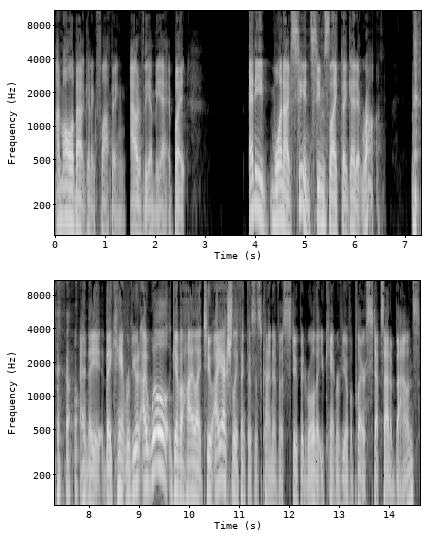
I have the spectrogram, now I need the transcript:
I'm all about getting flopping out of the NBA, but any one I've seen seems like they get it wrong and they they can't review it. I will give a highlight too. I actually think this is kind of a stupid rule that you can't review if a player steps out of bounds.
